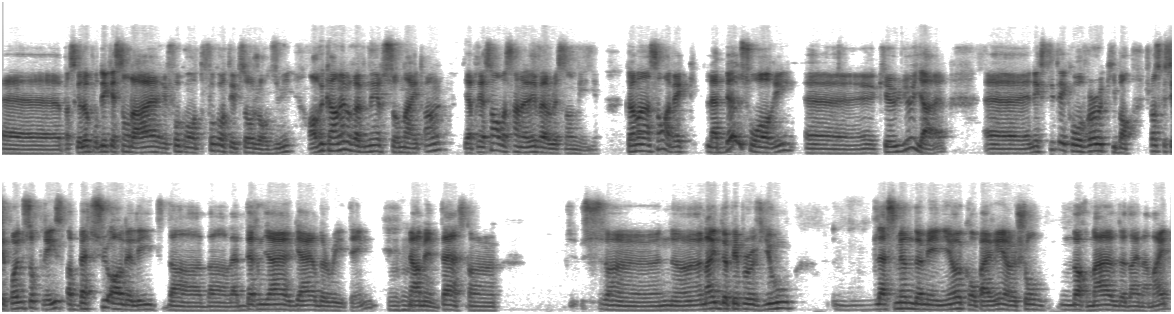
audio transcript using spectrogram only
Euh, parce que là, pour des questions d'horaire, il faut qu'on faut qu'on tape ça aujourd'hui. On veut quand même revenir sur Night 1, puis après ça, on va s'en aller vers WrestleMania. Commençons avec la belle soirée euh, qui a eu lieu hier. Euh, NXT TakeOver, qui, bon, je pense que c'est pas une surprise, a battu All Elite dans, dans la dernière guerre de rating. Mais en même temps, c'est un, c'est un, un night de pay-per-view de la semaine de Mania comparé à un show normal de Dynamite.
